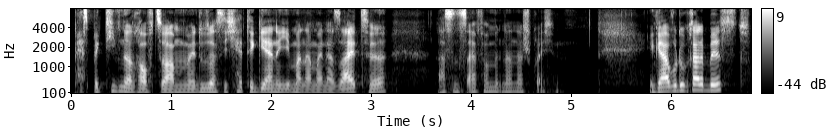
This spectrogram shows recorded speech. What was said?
Perspektiven darauf zu haben. Und wenn du sagst, ich hätte gerne jemanden an meiner Seite, lass uns einfach miteinander sprechen. Egal, wo du gerade bist,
